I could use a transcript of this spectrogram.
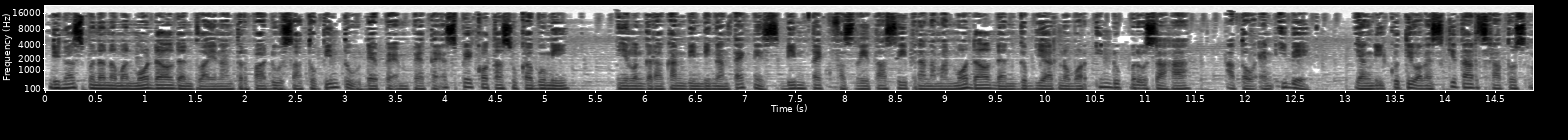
Dinas Penanaman Modal dan Pelayanan Terpadu Satu Pintu DPMP TSP Kota Sukabumi menyelenggarakan bimbingan teknis BIMTEK Fasilitasi Penanaman Modal dan Gebiar Nomor Induk Berusaha atau NIB yang diikuti oleh sekitar 140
